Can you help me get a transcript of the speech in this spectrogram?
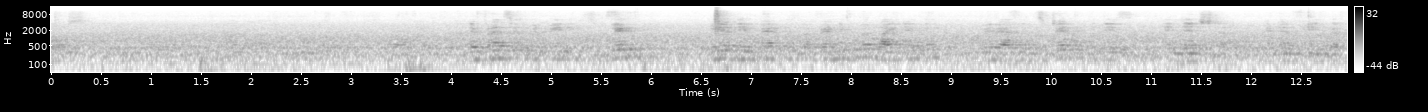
force. The differences between split, here the impact is perpendicular, right angle, whereas in straight it is tangential at an angle.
